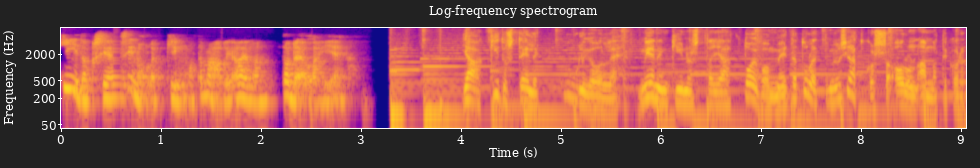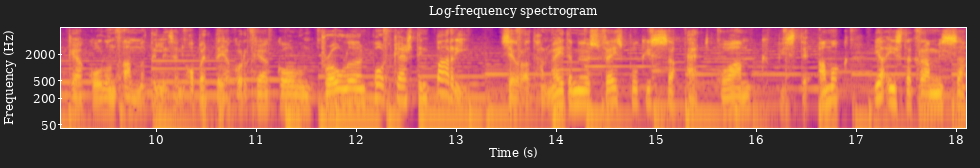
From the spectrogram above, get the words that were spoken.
Kiitoksia sinulle Kimmo. Tämä oli aivan todella hieno. Ja kiitos teille kuulijoille mielenkiinnosta ja toivomme, että tulette myös jatkossa Oulun ammattikorkeakoulun ammatillisen opettajakorkeakoulun ProLearn podcastin pari. Seuraathan meitä myös Facebookissa at oamk.amok ja Instagramissa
